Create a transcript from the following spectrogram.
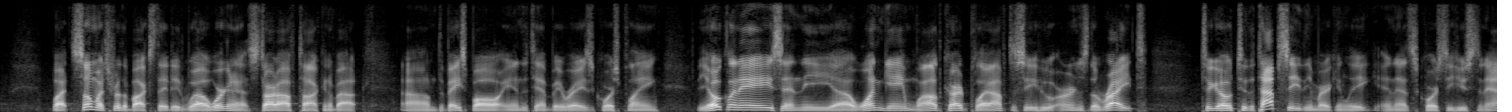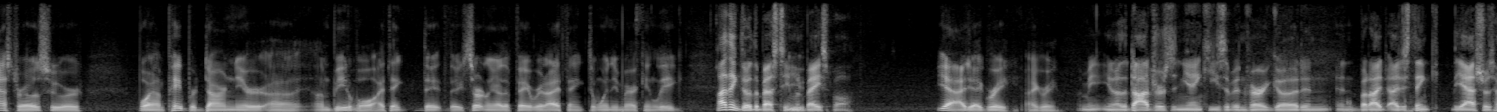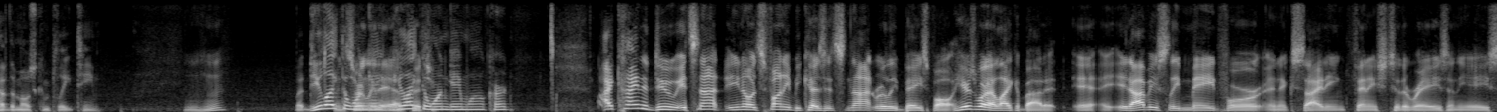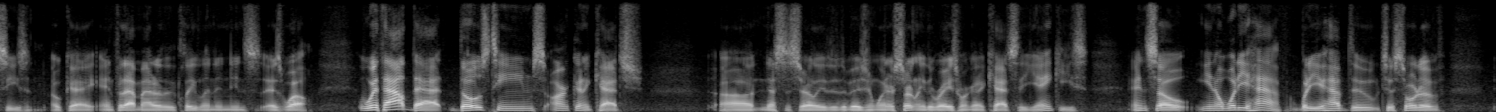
But so much for the Bucks. They did well. We're going to start off talking about um, the baseball and the Tampa Bay Rays, of course, playing the Oakland A's in the uh, one game wild card playoff to see who earns the right to go to the top seed in the American League. And that's, of course, the Houston Astros, who are boy, on paper, darn near uh, unbeatable. I think they, they certainly are the favorite, I think, to win the American League. I think they're the best team you, in baseball. Yeah, I, I, agree. I agree. I mean, you know, the Dodgers and Yankees have been very good, and, and but I, I just think the Astros have the most complete team. Mm-hmm. But do you like and the one game? Do you like pitching. the one game wild card? I kind of do. It's not, you know, it's funny because it's not really baseball. Here's what I like about it. it. it. obviously made for an exciting finish to the Rays and the A's season, okay? And for that matter, the Cleveland Indians as well. Without that, those teams aren't going to catch uh, necessarily the division winner. Certainly the Rays weren't going to catch the Yankees. And so, you know, what do you have? What do you have to, to sort of,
